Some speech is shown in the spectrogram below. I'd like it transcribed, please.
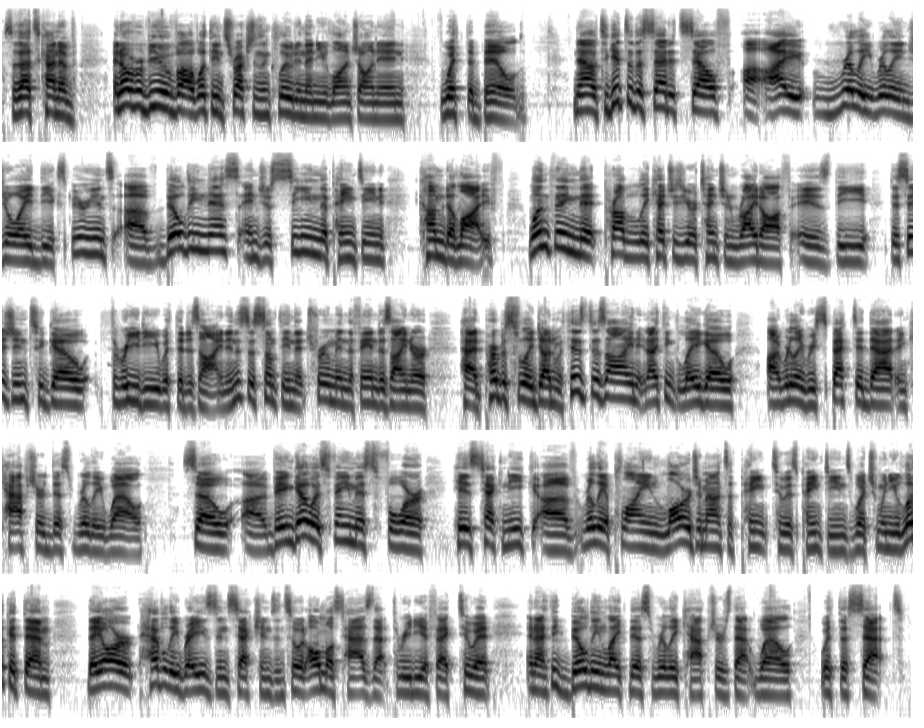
So that's kind of an overview of uh, what the instructions include and then you launch on in with the build. Now to get to the set itself, uh, I really, really enjoyed the experience of building this and just seeing the painting come to life. One thing that probably catches your attention right off is the decision to go 3D with the design. And this is something that Truman, the fan designer, had purposefully done with his design, and I think LEGO uh, really respected that and captured this really well. So uh, Van Gogh is famous for his technique of really applying large amounts of paint to his paintings, which when you look at them, they are heavily raised in sections, and so it almost has that 3D effect to it. And I think building like this really captures that well with the set.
